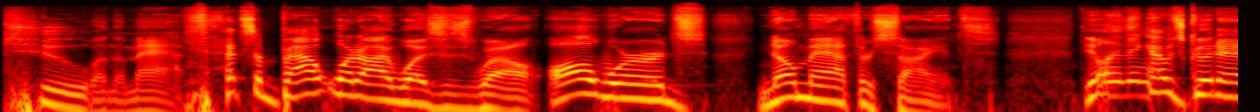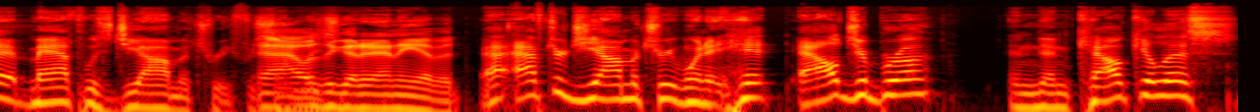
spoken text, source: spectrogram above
two on the math. That's about what I was as well. All words, no math or science. The only thing I was good at at math was geometry for some Yeah, I wasn't reason. good at any of it. A- After geometry, when it hit algebra and then calculus,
